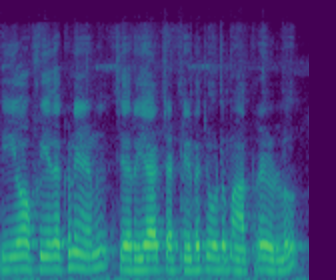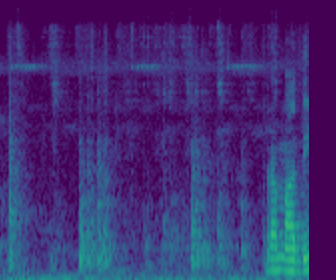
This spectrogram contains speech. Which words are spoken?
തീ ഓഫ് ചെയ്തേക്കണേണ്. ചെറിയ ചട്ടിയുടെ ചൂട് മാത്രമേ ഉള്ളൂ. ഇത്ര മതി?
